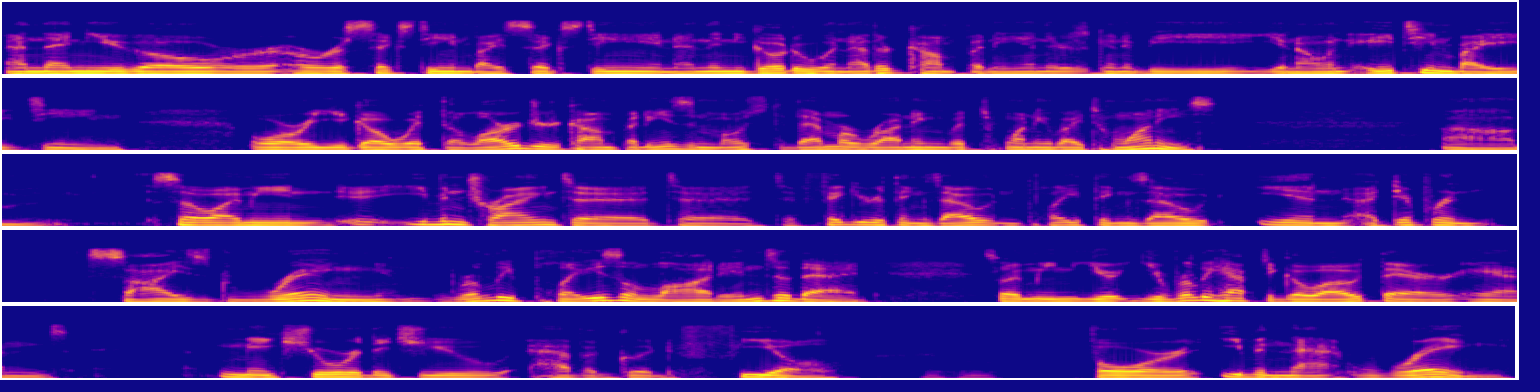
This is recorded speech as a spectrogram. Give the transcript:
And then you go, or, or a 16 by 16, and then you go to another company and there's going to be, you know, an 18 by 18. Or you go with the larger companies and most of them are running with 20 by 20s. Um, so I mean, even trying to to to figure things out and play things out in a different sized ring really plays a lot into that. So I mean, you you really have to go out there and make sure that you have a good feel mm-hmm. for even that ring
